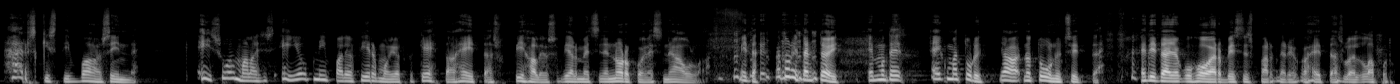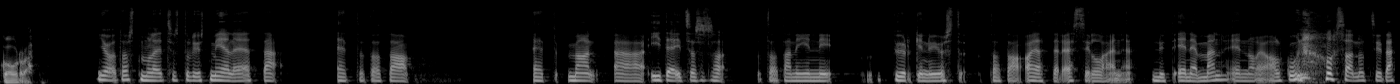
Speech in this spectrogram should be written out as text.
härskisti vaan sinne. Ei suomalaisissa, ei ole niin paljon firmoja, jotka kehtaa heittää sut pihalle, jos vielä menet sinne norkoille sinne aulaan. Mitä? Mä tulin tänne töihin. Ei, mutta ei, ei kun mä tulin. Ja no tuu nyt sitten. Etitään joku HR business partner, joka heittää sulle laput kouraa. Joo, tosta mulle itse tuli just mieleen, että, että, tota, että mä oon itse itse asiassa tota niin, niin pyrkinyt just tota, ajattelemaan sillain nyt enemmän, en ole alkuun osannut sitä,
